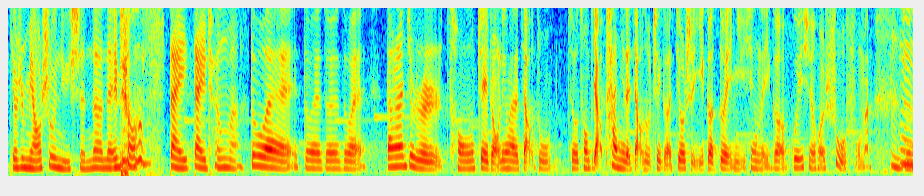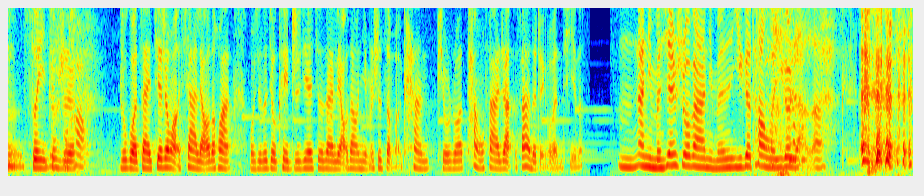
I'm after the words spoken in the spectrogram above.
就是描述女神的那种代 代称嘛。对对对对，当然就是从这种另外的角度，就从比较叛逆的角度，这个就是一个对女性的一个规训和束缚嘛。嗯，嗯，所以就是如果再接着往下聊的话，我觉得就可以直接就在聊到你们是怎么看，比如说烫发、染发的这个问题呢。嗯，那你们先说吧，你们一个烫了，一个染了。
